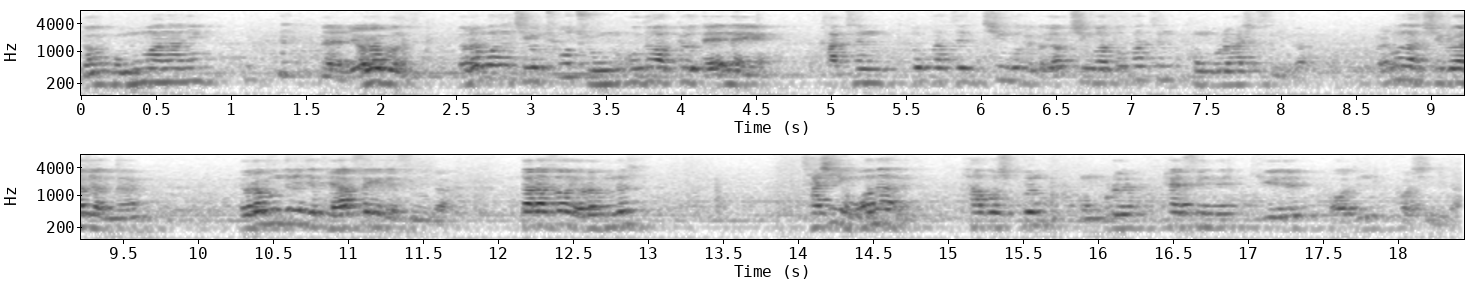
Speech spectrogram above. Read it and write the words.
넌 공부만 하니? 네, 여러분. 여러분은 지금 초, 중, 고등학교 내내 같은 똑같은 친구들과 옆 친구와 똑같은 공부를 하셨습니다. 얼마나 지루하지 않나요? 여러분들은 이제 대학생이 됐습니다. 따라서 여러분은 자신이 원하는 하고 싶은 공부를 할 수 있는 기회를 얻은 것입니다.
